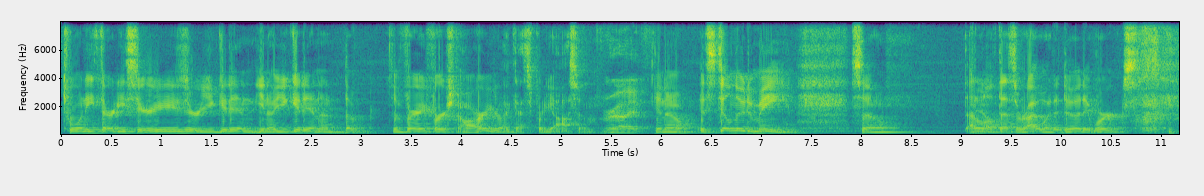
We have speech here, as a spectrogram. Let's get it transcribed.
2030 series, or you get in, you know, you get in a, the the very first R, you're like, that's pretty awesome. Right. You know, it's still new to me, so. I don't know if that's the right way to do it. It works.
